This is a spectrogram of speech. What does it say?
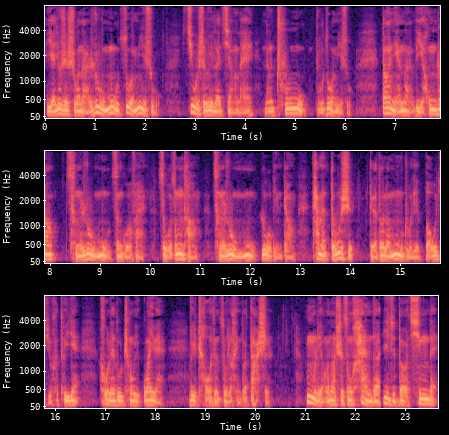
也就是说呢，入墓做秘书。就是为了将来能出墓不做秘书。当年呢，李鸿章曾入墓曾国藩，左宗棠曾入墓骆秉章，他们都是得到了墓主的保举和推荐，后来都成为官员，为朝廷做了很多大事。幕僚呢，是从汉代一直到清代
